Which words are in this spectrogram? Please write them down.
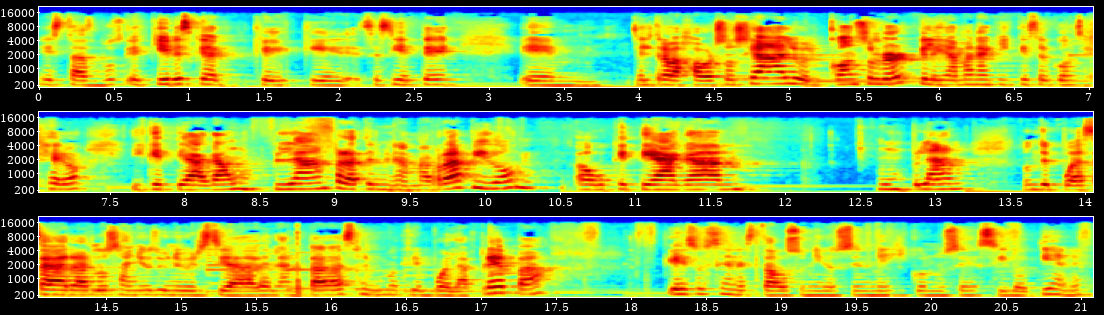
estás eh, quieres que, se siente em, el trabajador social o el counselor, que le llaman aquí, que es el consejero, y que te haga un plan para terminar más rápido o que te haga un plan donde puedas agarrar dos años de universidad adelantadas al mismo tiempo de la prepa. Eso es en Estados Unidos, en México no sé si lo tienen,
